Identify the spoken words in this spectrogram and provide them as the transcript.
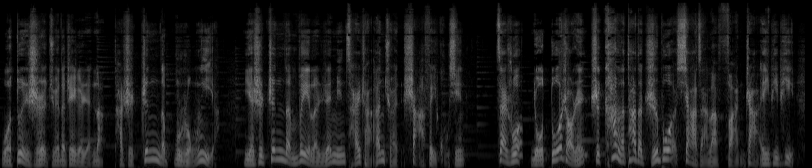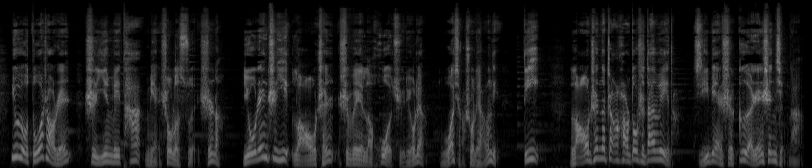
我顿时觉得这个人呢，他是真的不容易啊，也是真的为了人民财产安全煞费苦心。再说，有多少人是看了他的直播下载了反诈 APP，又有多少人是因为他免受了损失呢？有人质疑老陈是为了获取流量，我想说两点：第一，老陈的账号都是单位的，即便是个人申请的，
